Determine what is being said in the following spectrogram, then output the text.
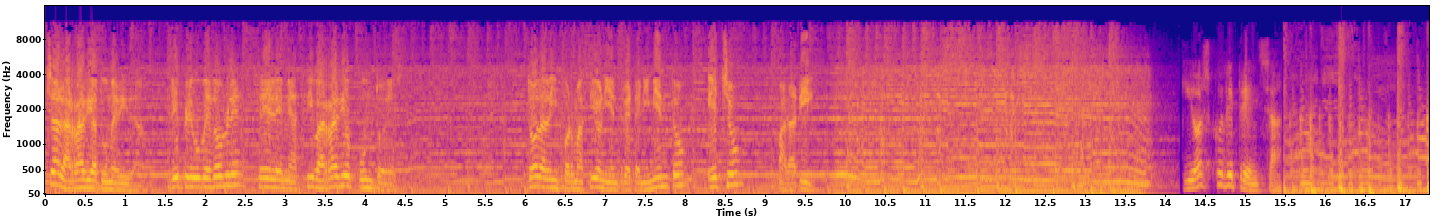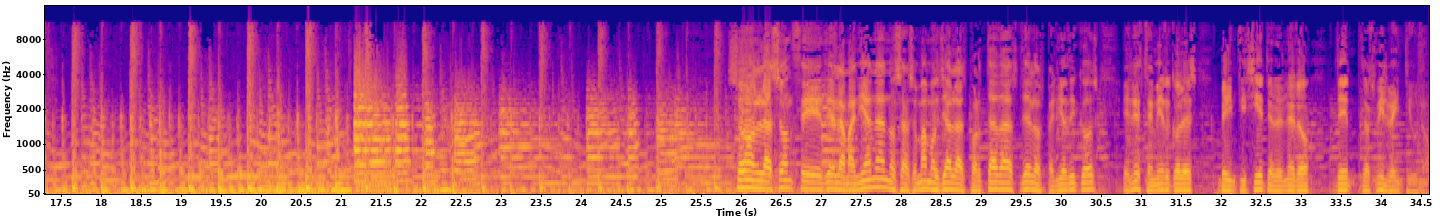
Escucha la radio a tu medida. www.clmactivaradio.es Toda la información y entretenimiento hecho para ti. Kiosco de prensa. Son las 11 de la mañana, nos asomamos ya a las portadas de los periódicos en este miércoles 27 de enero de 2021.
